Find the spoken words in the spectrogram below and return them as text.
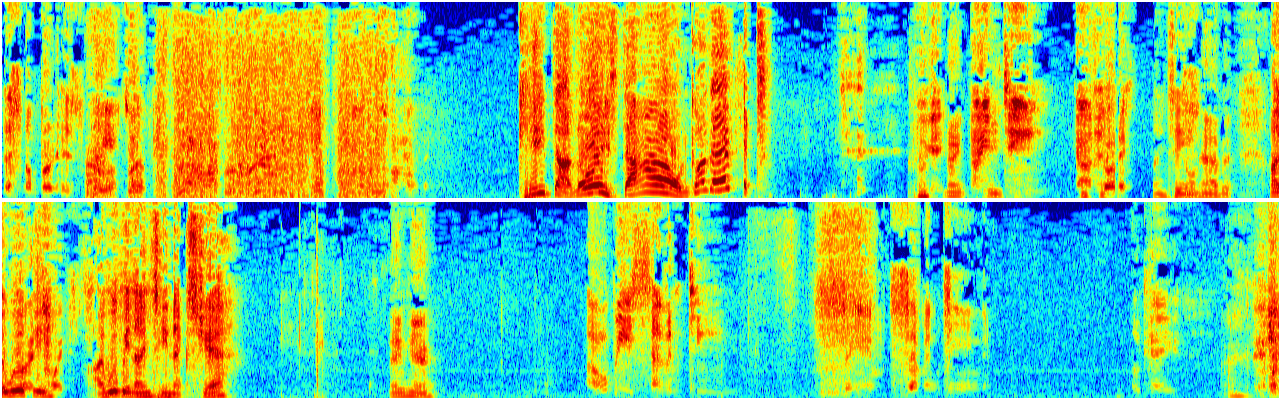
This number is the age of the. Keep that noise down! God damn it! Okay, Nineteen. 19. Got it. Got it. 19. Don't have it. I will be. I will be 19 next year. Same here. I'll be 17. Same. Seventeen. Okay.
